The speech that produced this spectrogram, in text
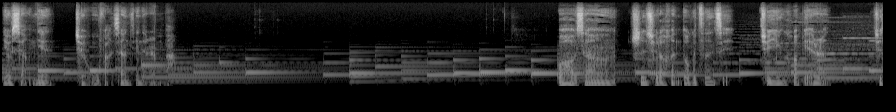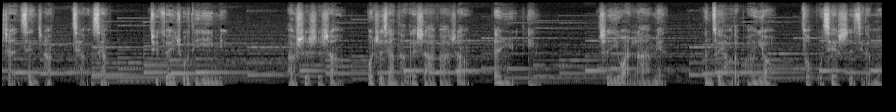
有想念却无法相见的人吧。我好像失去了很多个自己。去迎合别人，去展现强强项，去追逐第一名，而事实上，我只想躺在沙发上等雨停，吃一碗拉面，跟最好的朋友做不切实际的梦。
